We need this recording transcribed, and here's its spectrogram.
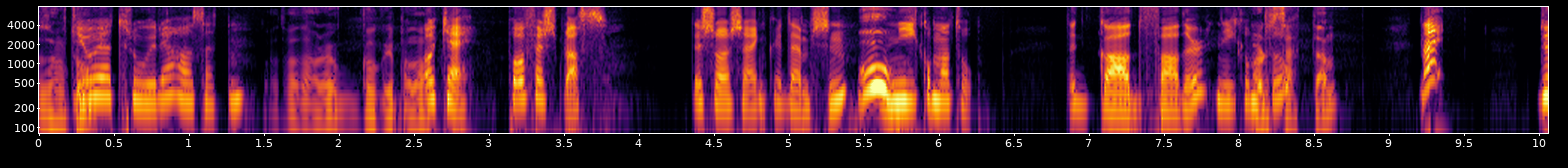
Sesong to? Jo, jeg tror jeg har sett den. Vet du hva, da har du gått glipp av noe. Ok, på førsteplass. The Shawshank Redemption, Woo! 9,2. The Godfather, 9,2. Har du sett den? Du,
